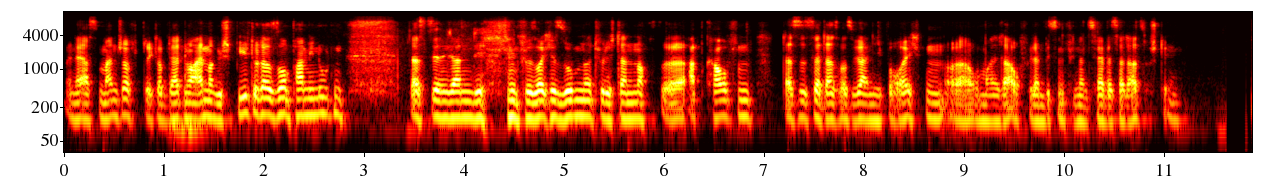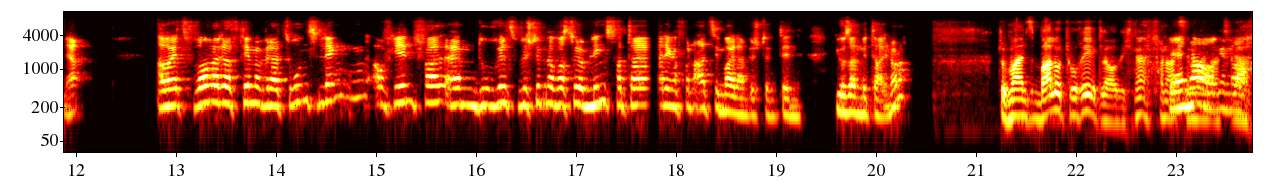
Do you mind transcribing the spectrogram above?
äh, in der ersten Mannschaft, ich glaube, der hat nur einmal gespielt oder so, ein paar Minuten, dass die dann die, den für solche Summen natürlich dann noch äh, abkaufen. Das ist ja das, was wir eigentlich bräuchten, äh, um halt da auch wieder ein bisschen finanziell besser dazustehen. Ja, aber jetzt wollen wir das Thema wieder zu uns lenken. Auf jeden Fall, ähm, du willst bestimmt noch was zu dem Linksverteidiger von AC Mailand bestimmt den Usern mitteilen, oder? Du meinst Ballo Touré, glaube ich, ne? Von AC genau, Mailand. genau. Ja.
